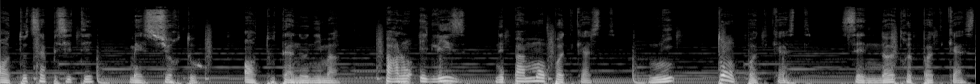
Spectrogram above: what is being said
en toute simplicité, mais surtout en tout anonymat. Parlons Église n'est pas mon podcast, ni ton podcast, c'est notre podcast.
